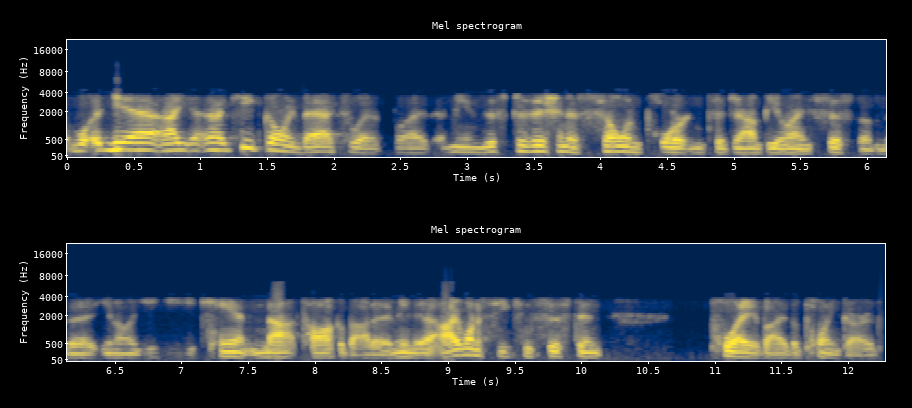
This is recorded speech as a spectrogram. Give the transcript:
Well, yeah, I, I keep going back to it, but I mean, this position is so important to John Beilein's system that you know you, you can't not talk about it. I mean, I want to see consistent play by the point guards.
